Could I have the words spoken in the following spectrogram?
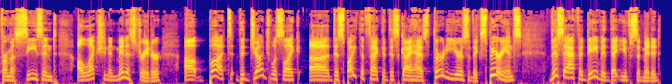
from a seasoned election administrator. Uh, but the judge was like, uh, despite the fact that this guy has 30 years of experience, this affidavit that you've submitted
